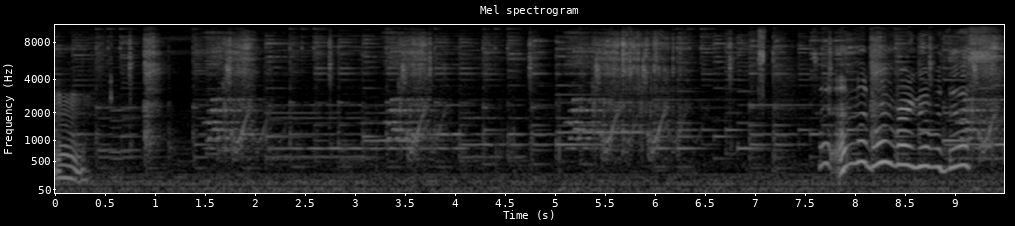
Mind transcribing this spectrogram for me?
Mm. I'm not doing very good with this.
